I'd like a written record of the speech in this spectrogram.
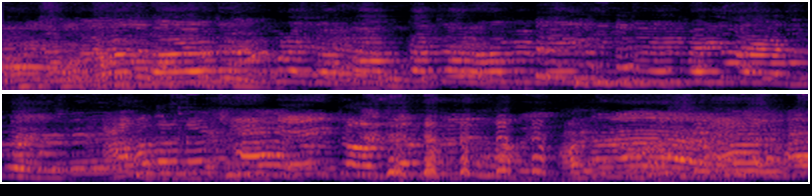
আমি শত্রু। উপরে যত অত্যাচার হবে মেয়ে কিন্তু এই বাড়িতে আসবে আমাদের মেয়ে ঠিক এই টর্চারগুলোই হবে ও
